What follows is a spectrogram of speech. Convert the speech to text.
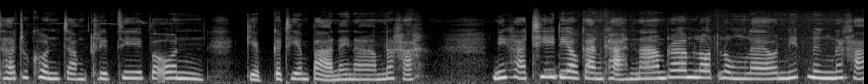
ถ้าทุกคนจำคลิปที่ป้าอ้นเก็บกระเทียมป่าในน้ำนะคะ นี่ค่ะที่เดียวกันค่ะ น้ำเริ่มลดลงแล้วนิดนึงนะคะ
